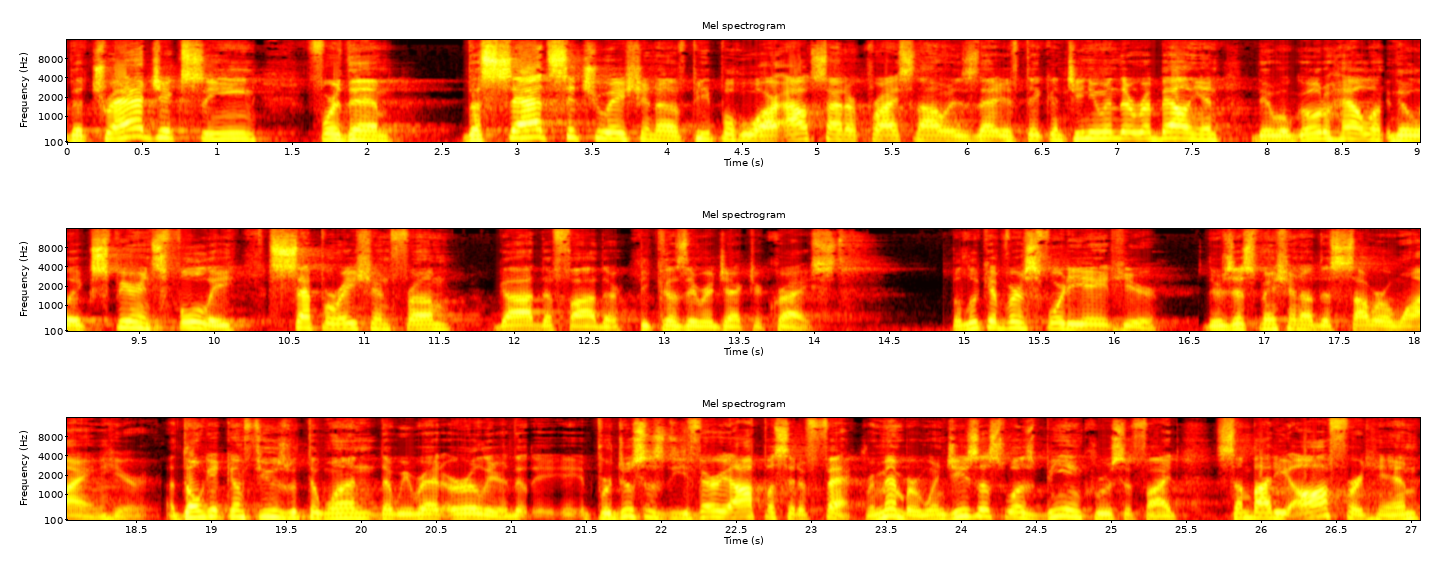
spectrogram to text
the tragic scene for them, the sad situation of people who are outside of Christ now is that if they continue in their rebellion, they will go to hell and they will experience fully separation from God the Father because they rejected Christ. But look at verse 48 here. There's this mention of the sour wine here. Uh, don't get confused with the one that we read earlier. It produces the very opposite effect. Remember, when Jesus was being crucified, somebody offered him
